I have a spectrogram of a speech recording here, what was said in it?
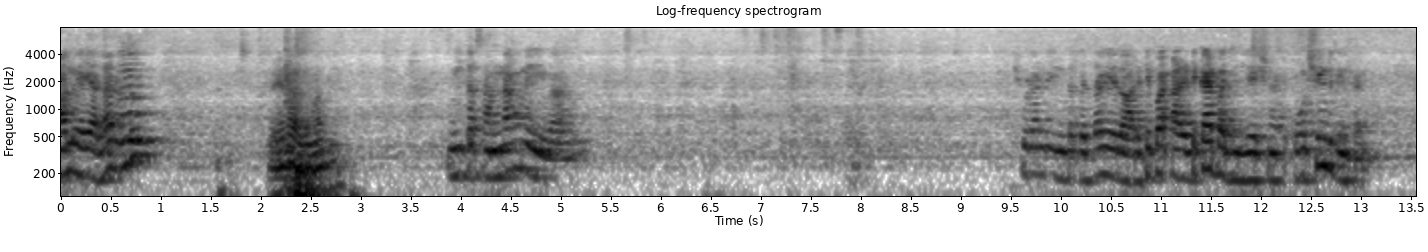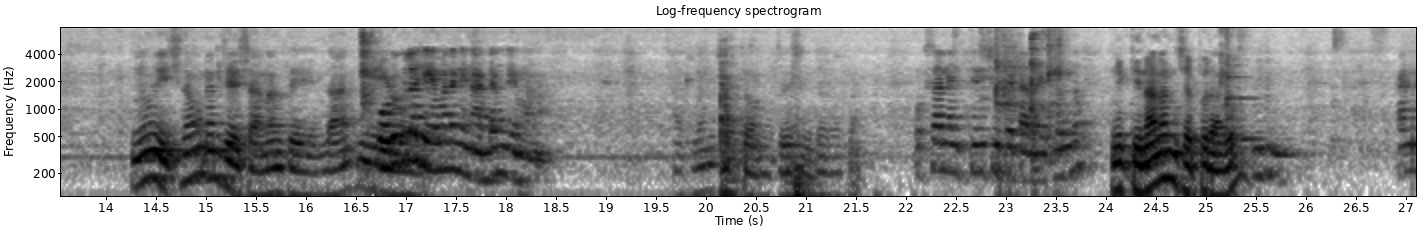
ఆలు వేయాలా రెండు? వేరాదు మరి? ఇంత సన్నగా ఇవాళ చూడండి ఇంత పెద్దగా ఏదో అరటి అరటికాయ బజ్జీలు చేసినట్టు కోసిండు తింటాను నువ్వు ఇచ్చినావు నేను చేశాను అంతే. దానికి పొడుగులా చేయమని నేను అడ్డం చేయమన్నా. అట్లా చెప్తాను చేసిన తర్వాత. ఒకసారి నేను తిని చూపెట్టాలా ఎట్లుందో? నీకు తినాలని చెప్పు రాదు. కానీ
